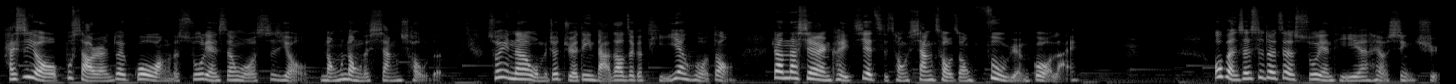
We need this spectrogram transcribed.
还是有不少人对过往的苏联生活是有浓浓的乡愁的。所以呢，我们就决定打造这个体验活动，让那些人可以借此从乡愁中复原过来。我本身是对这个苏联体验很有兴趣，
